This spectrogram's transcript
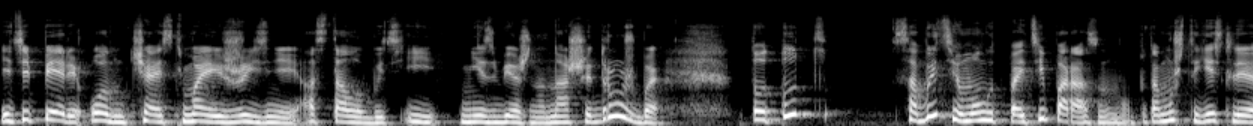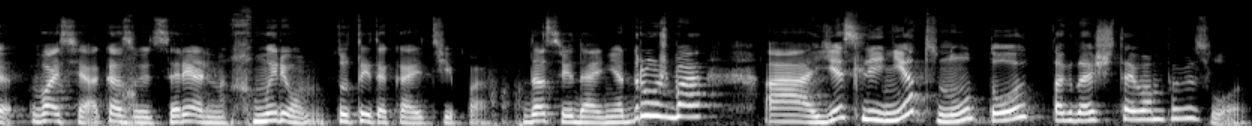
и теперь он часть моей жизни, а стало быть и неизбежно нашей дружбы, то тут события могут пойти по-разному. Потому что если Вася оказывается реально хмырем, то ты такая типа «до свидания, дружба», а если нет, ну, то тогда, считай, вам повезло.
